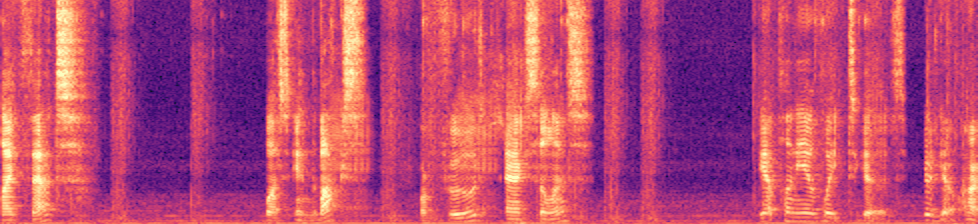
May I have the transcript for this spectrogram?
like that. What's in the box? More food. Excellent. We got plenty of weight to go. Good to go. All right.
